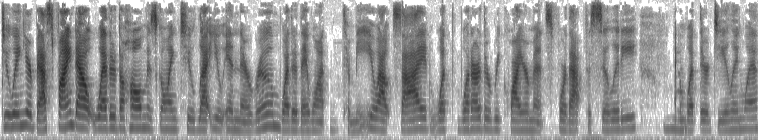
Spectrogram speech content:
doing your best, find out whether the home is going to let you in their room, whether they want to meet you outside, what what are the requirements for that facility and mm-hmm. what they're dealing with.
